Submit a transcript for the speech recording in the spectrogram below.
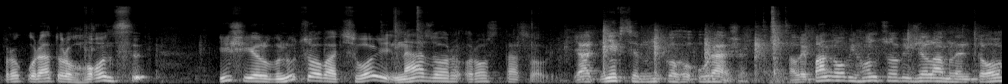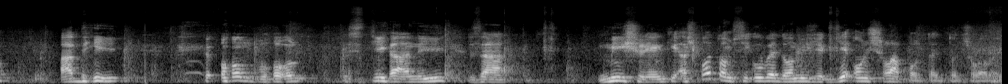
prokurátor Honc išiel vnúcovať svoj názor Rostasovi. Ja nechcem nikoho urážať, ale pánovi Honcovi želám len to, aby on bol stíhaný za myšlienky, až potom si uvedomí, že kde on šlapol tento človek.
